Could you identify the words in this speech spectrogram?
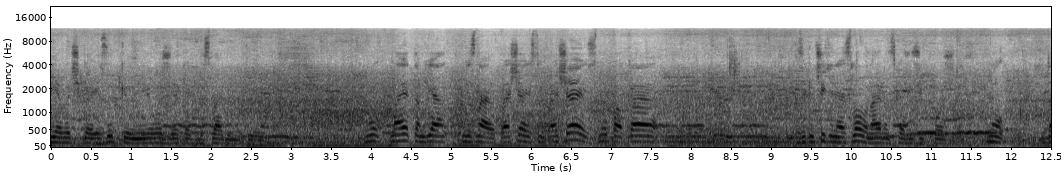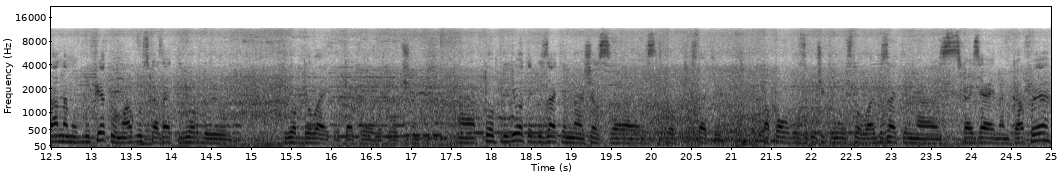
девочка, и зубки у нее уже как бы слабенькие. Ну, на этом я, не знаю, прощаюсь, не прощаюсь, но пока заключительное слово, наверное, скажу чуть позже. Ну, данному буфету могу сказать твердую, твердый лайк вот такой вот, в общем. А, кто придет, обязательно сейчас, а, вот, кстати, по поводу заключительного слова, обязательно с хозяином кафе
